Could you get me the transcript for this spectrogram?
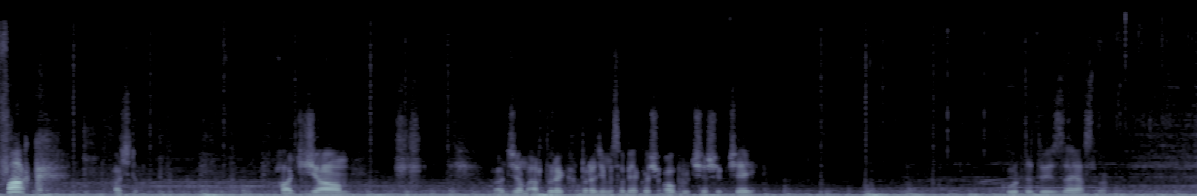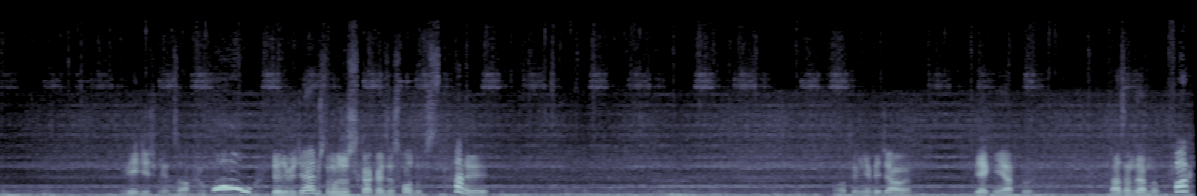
Fuck! Chodź tu. Chodź, ziom. Chodź, ziom. Arturek, poradzimy sobie jakoś. Obróć się szybciej. Kurde, tu jest za jasno. Widzisz mnie, co? Wow! Ja nie wiedziałem, że ty możesz skakać ze schodów, stary! O tym nie wiedziałem. Biegnij, Artur. Razem ze mną. Fuck!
